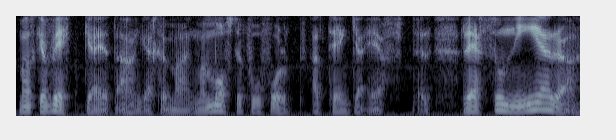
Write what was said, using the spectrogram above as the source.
Man ska väcka ett engagemang. Man måste få folk att tänka efter, resonera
